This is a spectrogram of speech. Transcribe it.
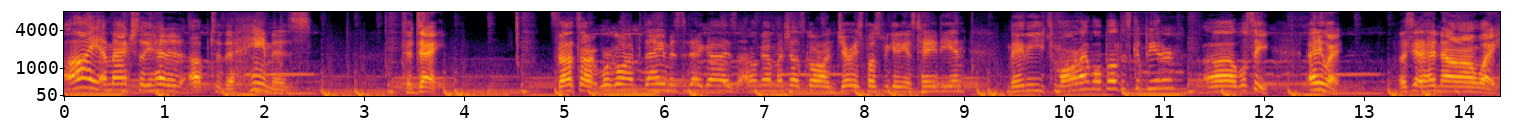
I am actually headed up to the Jemez today. So that's our. We're going up to the Jemez today, guys. I don't got much else going on. Jerry's supposed to be getting his 1080 in. maybe tomorrow night we'll build this computer. Uh, we'll see. Anyway, let's get heading out on our way.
